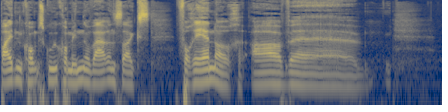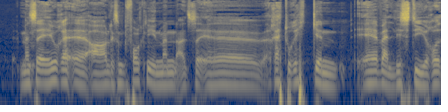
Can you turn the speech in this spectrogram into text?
Biden kom, skulle jo komme inn og være en slags forener av eh, men så er jo av liksom befolkningen Men altså, eh, retorikken er veldig styre.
